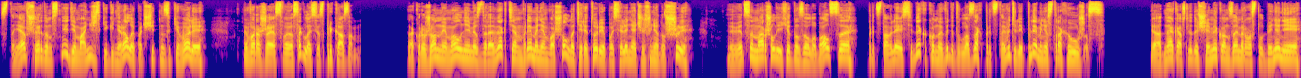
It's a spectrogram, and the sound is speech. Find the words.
Стоявшие рядом с ней демонические генералы почтительно закивали, выражая свое согласие с приказом. Окружённый молниями здоровяк тем временем вошёл на территорию поселения очищения души. Вице-маршал ехидно заулыбался, представляя себе, как он увидит в глазах представителей племени страх и ужас. И однако в следующий миг он замер в остолбенении,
